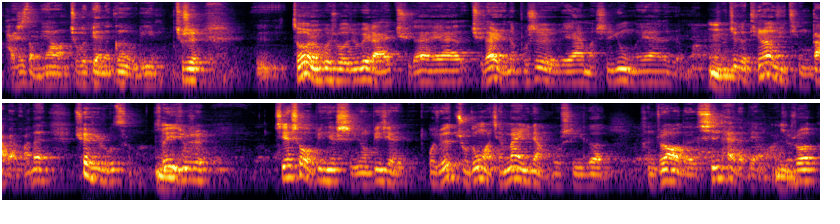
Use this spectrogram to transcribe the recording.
还是怎么样，就会变得更有利。就是，嗯，总有人会说，就未来取代 AI 取代人的不是 AI 嘛，是用 AI 的人嘛。嗯这个听上去挺大白话，但确实如此嘛。所以就是接受并且使用，并且我觉得主动往前迈一两步是一个很重要的心态的变化。就是说，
